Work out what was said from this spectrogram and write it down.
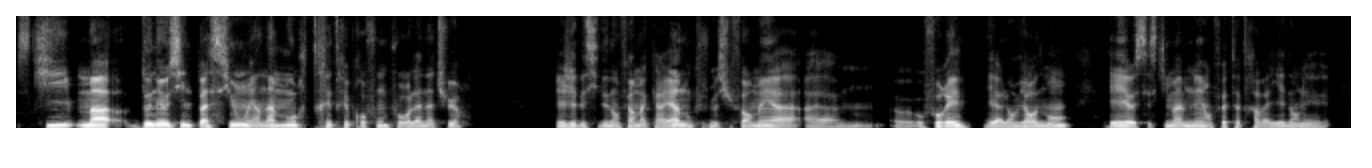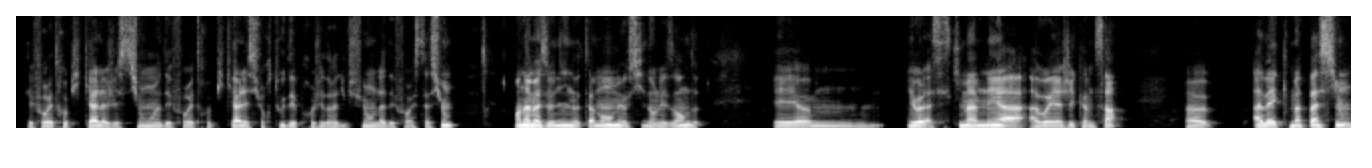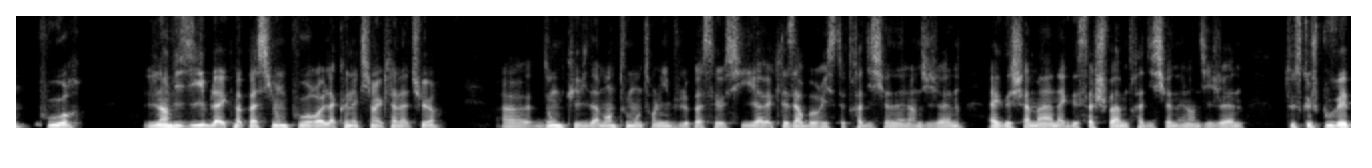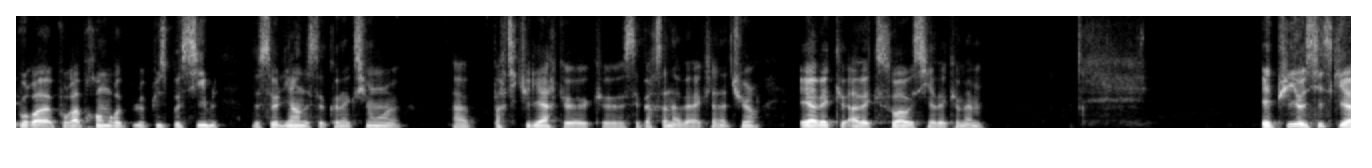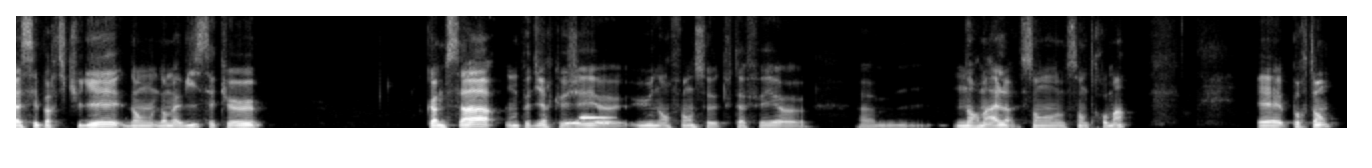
Ce qui m'a donné aussi une passion et un amour très très profond pour la nature. Et j'ai décidé d'en faire ma carrière. Donc je me suis formé à, aux forêts et à l'environnement. Et euh, c'est ce qui m'a amené en fait à travailler dans les, les, forêts tropicales, la gestion des forêts tropicales et surtout des projets de réduction de la déforestation, en Amazonie notamment, mais aussi dans les Andes. Et, voilà, c'est ce qui m'a amené à, voyager comme ça, avec ma passion pour l'invisible, avec ma passion pour la connexion avec la nature. donc évidemment, tout mon temps libre, je le passais aussi avec les herboristes traditionnels indigènes, avec des chamans, avec des sages-femmes traditionnelles indigènes, tout ce que je pouvais pour, pour apprendre le plus possible de ce lien, de cette connexion particulière que, que, ces personnes avaient avec la nature et avec, avec soi aussi, avec eux-mêmes. Et puis aussi, ce qui est assez particulier dans, ma vie, c'est que comme ça, on peut dire que j'ai eu une enfance tout à fait normale, sans, sans trauma. Et pourtant,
